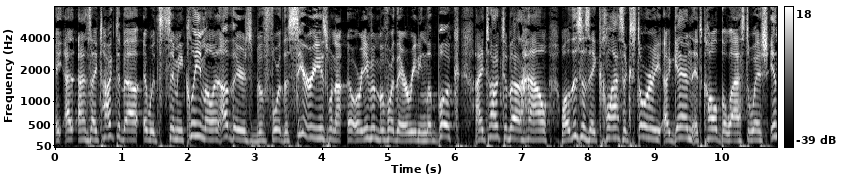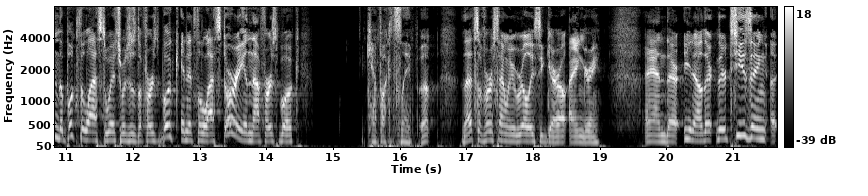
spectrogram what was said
as I talked about with Simi Climo and others before the series, when I, or even before they were reading the book, I talked about how, while this is a classic story. Again, it's called The Last Wish. In the book, The Last Wish, which is the first book, and it's the last story in that first book. I can't fucking sleep. That's the first time we really see Geralt angry and they're you know they're they're teasing uh,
